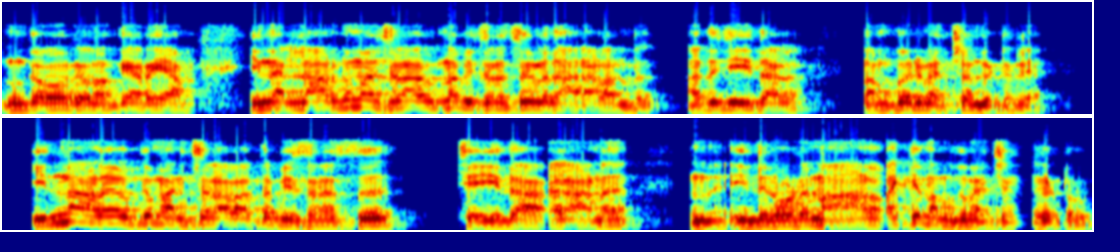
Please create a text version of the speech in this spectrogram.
നമുക്ക് നോക്കി അറിയാം. ഇന്ന് എല്ലാവർക്കും മനസ്സിലാകുന്ന ബിസിനസ്സുകൾ ധാരാളം ഉണ്ട് അത് ചെയ്താൽ നമുക്കൊരു മെച്ചം കിട്ടില്ല. ഇന്ന് ആളുകൾക്ക് മനസ്സിലാവാത്ത ബിസിനസ് ചെയ്താലാണ് ഇതിനോട് നാളേക്ക് നമുക്ക് മെച്ചം കിട്ടുള്ളൂ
